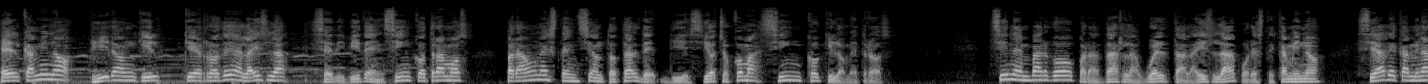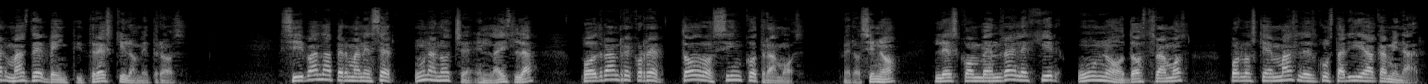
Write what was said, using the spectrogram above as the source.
El camino Pirongil que rodea la isla se divide en cinco tramos para una extensión total de 18,5 kilómetros. Sin embargo, para dar la vuelta a la isla por este camino, se ha de caminar más de 23 kilómetros. Si van a permanecer una noche en la isla, podrán recorrer todos los cinco tramos, pero si no, les convendrá elegir uno o dos tramos por los que más les gustaría caminar.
